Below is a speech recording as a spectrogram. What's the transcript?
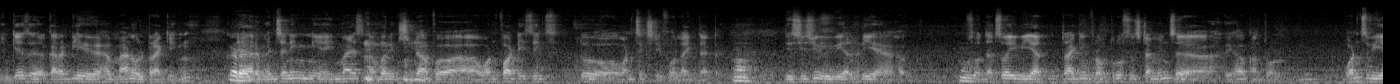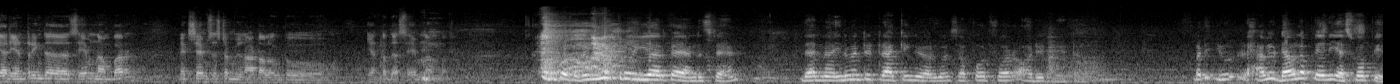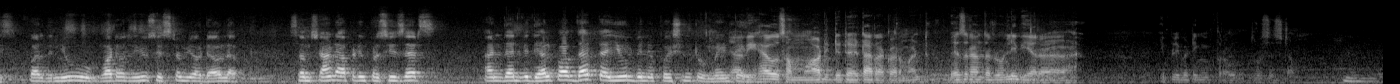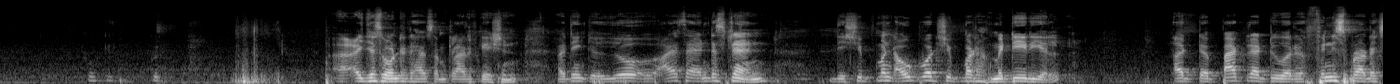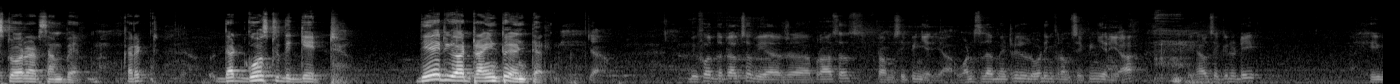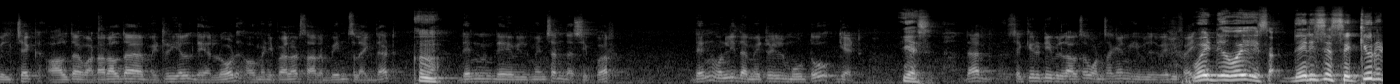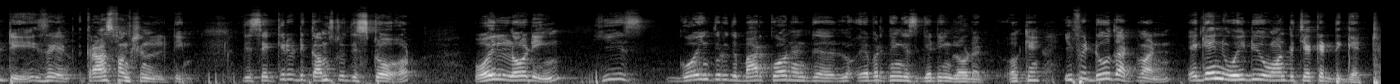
In case uh, currently we have manual tracking, Correct. they are mentioning invoice number instead of uh, 146 to 164 like that. Ah. This issue we already have. Hmm. So that's why we are tracking from through system means uh, we have control. Once we are entering the same number, next time system will not allow to enter the same number. Because review through ERP, I understand. Then uh, inventory tracking, you are going to support for audit data. But you, have you developed any SOPs for the new, whatever the new system you have developed? Some standard operating procedures, and then with the help of that, uh, you will be in a position to maintain. Yeah, maintain. we have some audited data requirement. Based on that only we are uh, implementing from through system. Okay, good. I I just wanted to have some clarification. I think you, as I understand, the shipment, outward shipment of material at uh, packed at your finished product store or somewhere, correct? That goes to the gate. There you are trying to enter. Yeah. Before that also we are uh, process from shipping area. Once the material loading from shipping area, we have security. He will check all the what are all the material they are load, how many pallets are bins like that. Uh, Then they will mention the shipper. Then only the material move to gate. yes. That security will also once again he will verify. Why, do- why is, there is a security, is a cross-functional team. The security comes to the store, while loading, he is going through the barcode and the, lo- everything is getting loaded, okay? If you do that one, again, why do you want to check at the gate?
